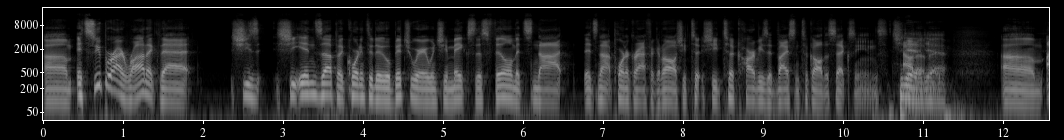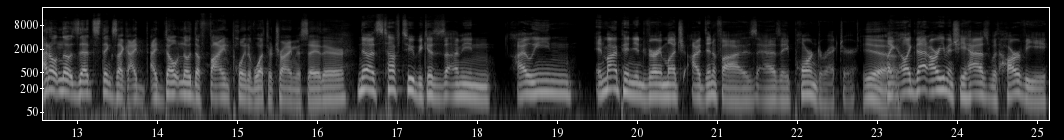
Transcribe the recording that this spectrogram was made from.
mm-hmm. um, it's super ironic that she's she ends up according to the obituary when she makes this film. It's not it's not pornographic at all. She took she took Harvey's advice and took all the sex scenes. She did, yeah. It. Um, I don't know. That's things like I I don't know the fine point of what they're trying to say there. No, it's tough too because I mean Eileen, in my opinion, very much identifies as a porn director. Yeah, like like that argument she has with Harvey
